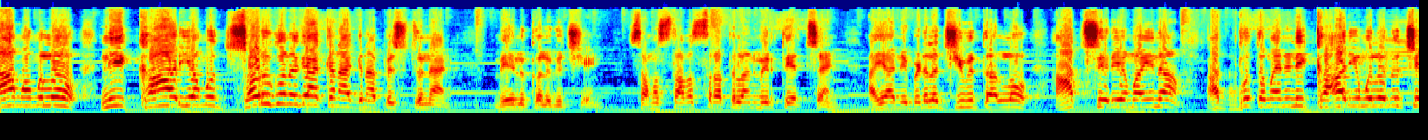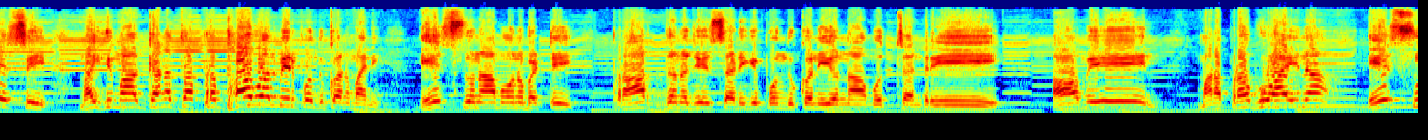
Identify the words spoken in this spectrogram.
నామములో నీ కార్యము జరుగునుగాక నాకు జ్ఞాపిస్తున్నాను మేలు కలుగు చేయండి సమస్త అవసరతలను మీరు తీర్చండి. అయా నీ బిడల జీవితాల్లో ఆశ్చర్యమైన అద్భుతమైన నీ కార్యములను చేసి మహిమ ఘనత ప్రభావాలు మీరు పొందుకోనమని ఏసునామమును బట్టి ప్రార్థన చేసి అడిగి పొందుకొని ఉన్నాము తండ్రి. ఆమెన్. మన ప్రభు అయిన ఏసు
